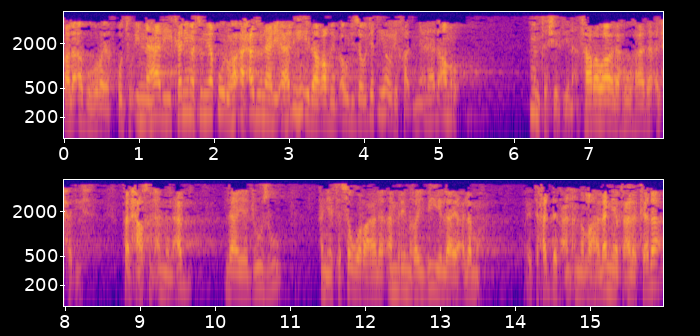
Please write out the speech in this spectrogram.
قال أبو هريرة قلت إن هذه كلمة يقولها أحدنا لأهله إذا غضب أو لزوجته أو لخادم يعني هذا أمر منتشر فينا فروى له هذا الحديث. فالحاصل أن العبد لا يجوز أن يتسور على أمر غيبي لا يعلمه ويتحدث عن أن الله لن يفعل كذا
